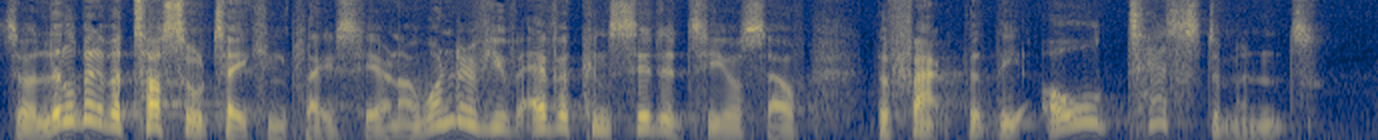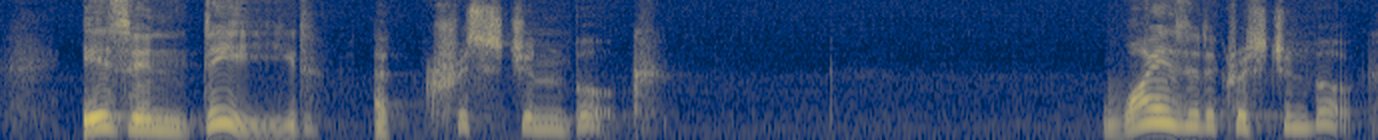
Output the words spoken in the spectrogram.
So a little bit of a tussle taking place here. And I wonder if you've ever considered to yourself the fact that the Old Testament is indeed a Christian book. Why is it a Christian book?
